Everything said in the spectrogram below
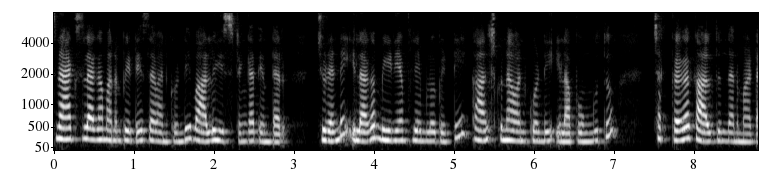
స్నాక్స్ లాగా మనం పెట్టేసామనుకోండి వాళ్ళు ఇష్టంగా తింటారు. చూడండి ఇలాగ మీడియం ఫ్లేమ్లో పెట్టి కాల్చుకున్నామనుకోండి ఇలా పొంగుతూ చక్కగా కాలుతుందనమాట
